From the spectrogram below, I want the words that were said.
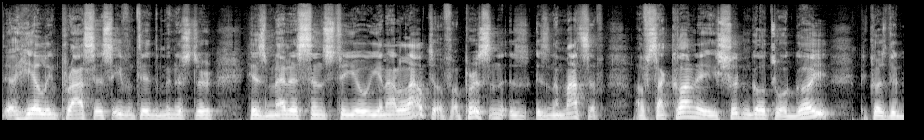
the healing process, even to administer his medicines to you, you're not allowed to. If a person is, is in a matzav of sakana, he shouldn't go to a guy because the,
